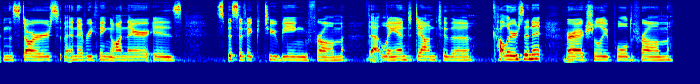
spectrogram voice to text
and the stars and everything on there is specific to being from that land down to the colors in it are mm. actually pulled from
